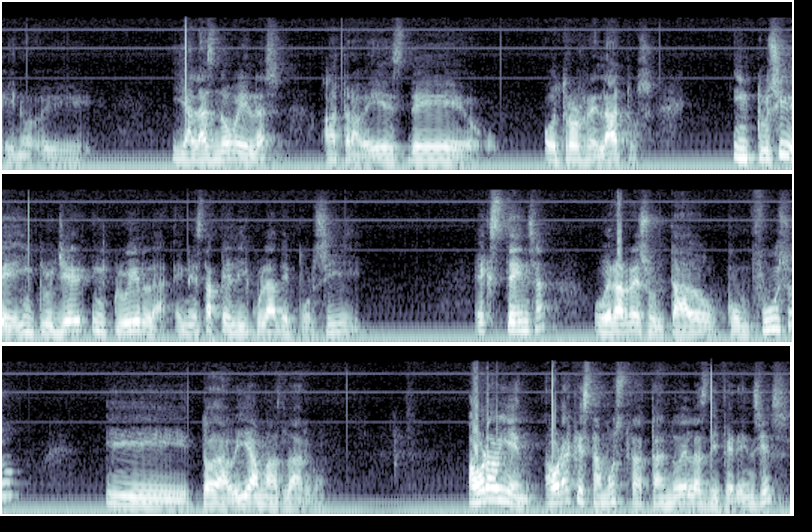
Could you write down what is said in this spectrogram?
eh, y a las novelas a través de otros relatos. Inclusive incluirla en esta película de por sí extensa hubiera resultado confuso y todavía más largo. Ahora bien, ahora que estamos tratando de las diferencias,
